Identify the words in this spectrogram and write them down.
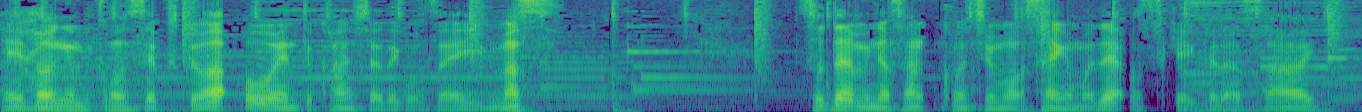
えーはい番組コンセプトは応援と感謝でございます。それでは皆さん、今週も最後までお付き合いください。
